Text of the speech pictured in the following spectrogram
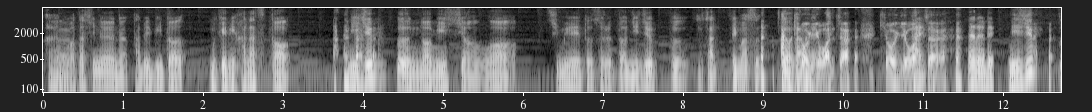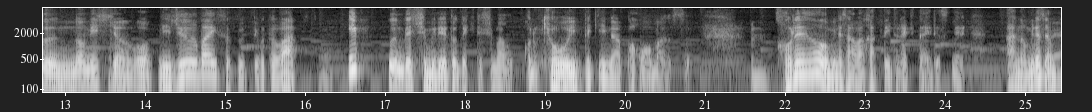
あの、うん、私のような旅人向けに話すと、20分のミッションをシミュレートすると20分かかってます。今日競技終わっちゃう。競技終わっちゃう。はい、なので、20分のミッションを20倍速ってことは、1分でシミュレートできてしまう、この驚異的なパフォーマンス。うん、これを皆さん分かっていただきたいですね。あの、皆さん、ね、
